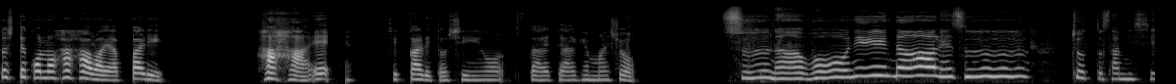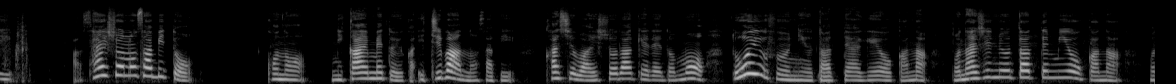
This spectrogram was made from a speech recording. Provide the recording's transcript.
そしてこの母はやっぱり母へしっかりと芯を伝えてあげましょう。素直になれず。ちょっと寂しい。最初のサビとこの2回目というか1番のサビ。歌詞は一緒だけれどもどういう風に歌ってあげようかな。同じに歌ってみようかな。同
